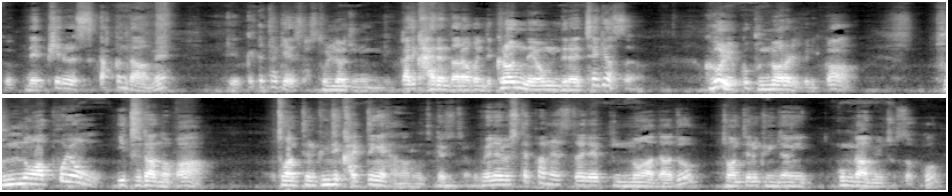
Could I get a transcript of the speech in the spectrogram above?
그 내 피를 쓱 닦은 다음에 이렇게 깨끗하게 다시 돌려주는 까지 가야 된다라고 이제 그런 내용들의 책이었어요. 그걸 읽고 분노를 읽으니까 분노와 포용 이 두 단어가 저한테는 굉장히 갈등의 단어로 느껴지더라고요. 왜냐면 스테판 에셀의 분노하다도 저한테는 굉장히 공감을 줬었고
